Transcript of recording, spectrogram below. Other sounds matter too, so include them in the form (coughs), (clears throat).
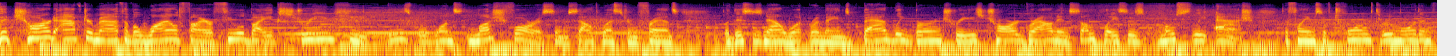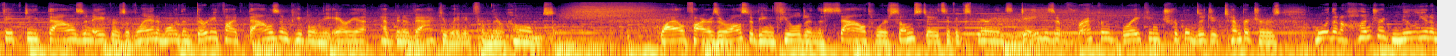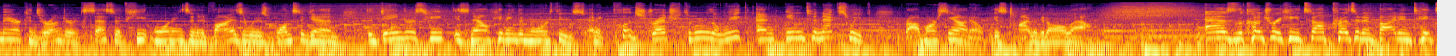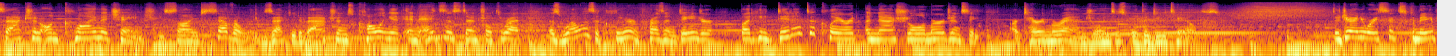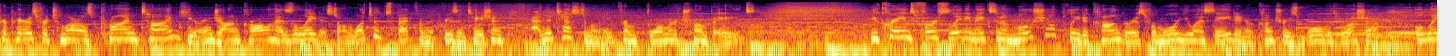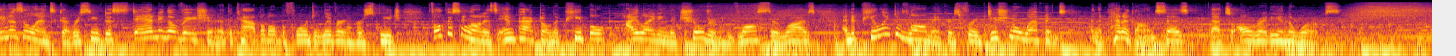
The charred aftermath of a wildfire fueled by extreme heat. These were once lush forests in southwestern France, but this is now what remains. Badly burned trees, charred ground, in some places mostly ash. The flames have torn through more than 50,000 acres of land and more than 35,000 people in the area have been evacuated from their homes. Wildfires are also being fueled in the south, where some states have experienced days of record-breaking triple-digit temperatures. More than 100 million Americans are under excessive heat warnings and advisories once again. The dangerous heat is now hitting the Northeast, and it could stretch through the week and into next week. Rob Marciano is timing it all out. As the country heats up, President Biden takes action on climate change. He signed several executive actions calling it an existential threat as well as a clear and present danger, but he didn't declare it a national emergency. Our Terry Moran joins us with the details. The January 6th committee prepares for tomorrow's prime time hearing. Jon Karl has the latest on what to expect from the presentation and the testimony from former Trump aides. Ukraine's first lady makes an emotional plea to Congress for more U.S. aid in her country's war with Russia. Olena Zelenska received a standing ovation at the Capitol before delivering her speech, focusing on its impact on the people, highlighting the children who've lost their lives, and appealing to lawmakers for additional weapons. And the Pentagon says that's already in the works.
